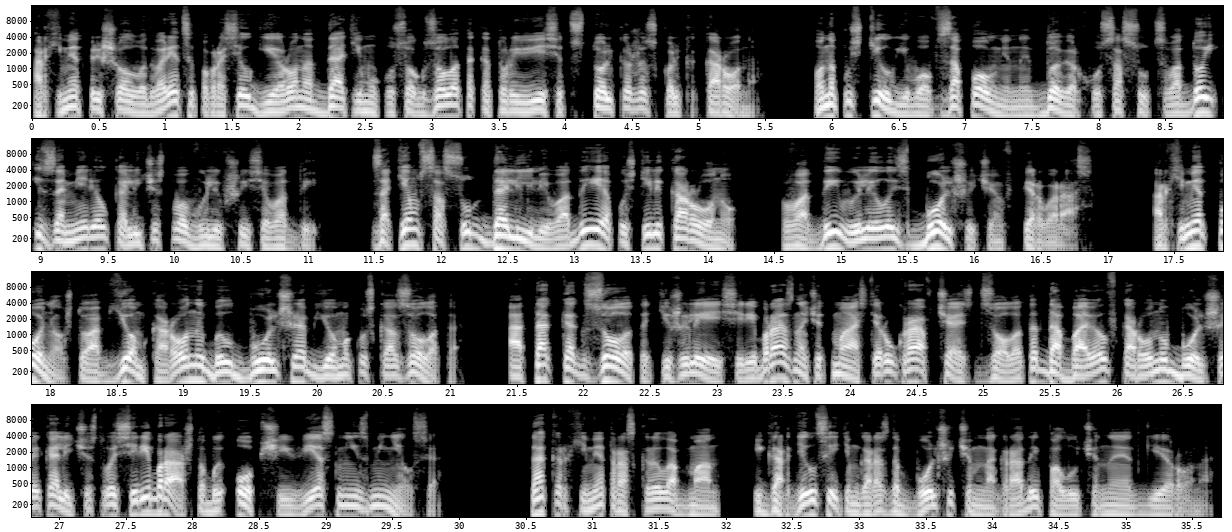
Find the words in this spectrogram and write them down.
Архимед пришел во дворец и попросил Герона дать ему кусок золота, который весит столько же, сколько корона. Он опустил его в заполненный доверху сосуд с водой и замерил количество вылившейся воды. Затем в сосуд долили воды и опустили корону. Воды вылилось больше, чем в первый раз. Архимед понял, что объем короны был больше объема куска золота. А так как золото тяжелее серебра, значит мастер, украв часть золота, добавил в корону большее количество серебра, чтобы общий вес не изменился. Так Архимед раскрыл обман и гордился этим гораздо больше, чем наградой, полученной от Герона.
